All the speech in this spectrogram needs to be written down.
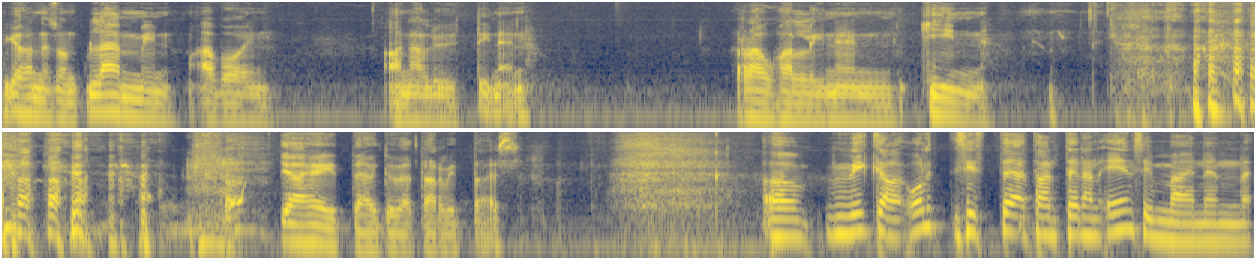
Johannes on lämmin, avoin, analyyttinen, rauhallinenkin ja heittäytyvä tarvittaessa. Mikä oli siis tämä on teidän ensimmäinen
